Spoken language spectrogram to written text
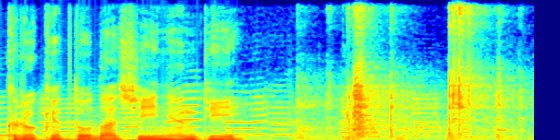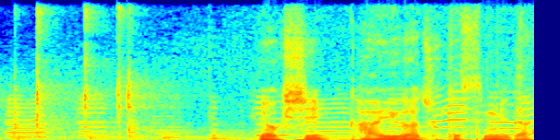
그렇게 또다시 2년 뒤 역시 가위가 좋겠습니다.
